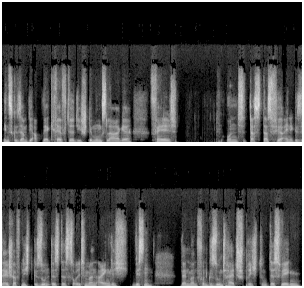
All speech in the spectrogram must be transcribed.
insgesamt die Abwehrkräfte, die Stimmungslage fällt. Und dass das für eine Gesellschaft nicht gesund ist, das sollte man eigentlich wissen, wenn man von Gesundheit spricht. Und deswegen,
